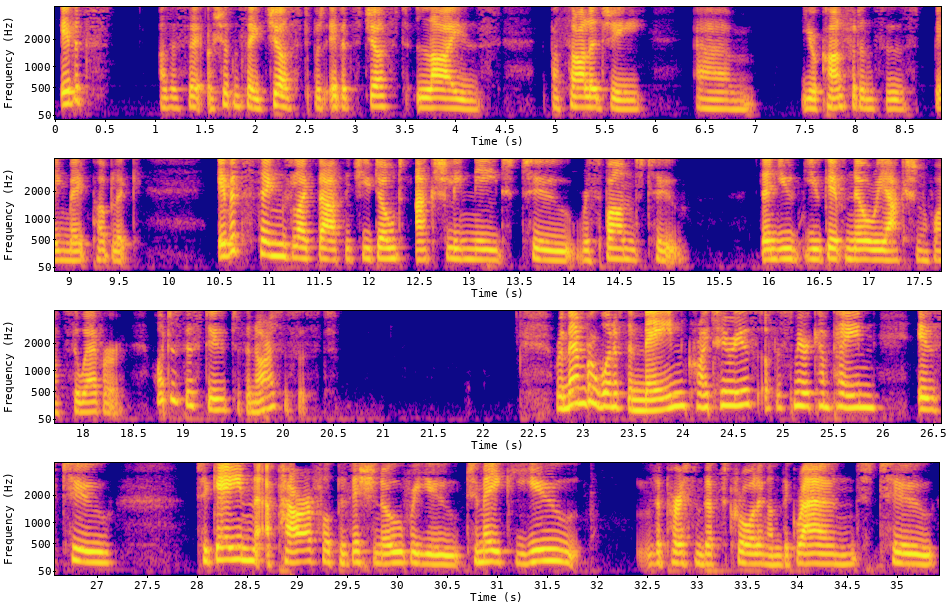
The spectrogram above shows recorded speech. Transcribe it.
If it's, as I say, I shouldn't say just, but if it's just lies, pathology, um, your confidences being made public. If it's things like that that you don't actually need to respond to, then you, you give no reaction whatsoever. What does this do to the narcissist? Remember, one of the main criteria of the smear campaign is to, to gain a powerful position over you, to make you the person that's crawling on the ground, to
